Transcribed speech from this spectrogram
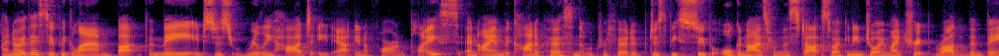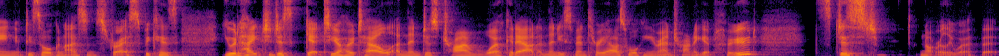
I know they're super glam, but for me, it's just really hard to eat out in a foreign place. And I am the kind of person that would prefer to just be super organized from the start so I can enjoy my trip rather than being disorganized and stressed because you would hate to just get to your hotel and then just try and work it out. And then you spend three hours walking around trying to get food. It's just not really worth it.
